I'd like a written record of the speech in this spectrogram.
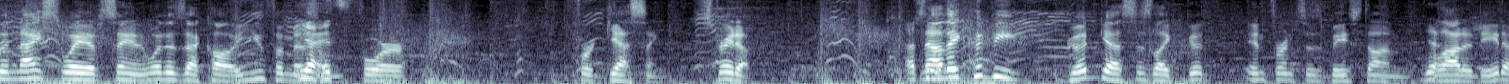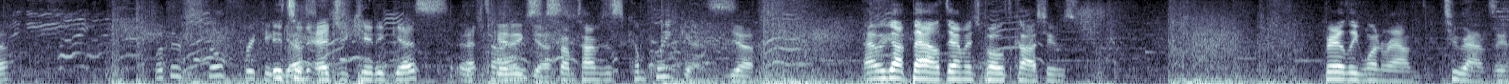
the nice way of saying it. What does that call? A euphemism Yeah, it's- for for guessing. Straight up. Now they could be good guesses, like good inferences based on Yeah. a lot of data, but they're still freaking. It's an educated guess at Educated times. guess. Sometimes it's a complete guess. Yeah. And we got battle damage both costumes. Barely one round, two rounds in.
